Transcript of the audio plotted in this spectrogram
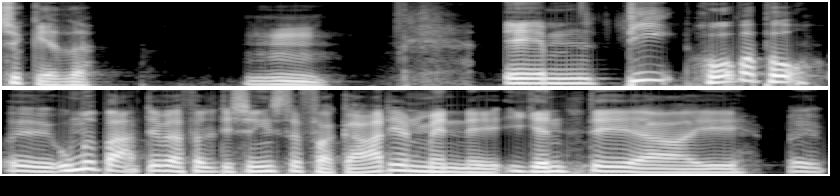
together. Mm. Øhm, de håber på, øh, umiddelbart, det er i hvert fald det seneste fra Guardian, men øh, igen, det er øh, øh,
